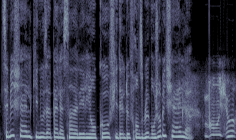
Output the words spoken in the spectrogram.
C'est Michel qui nous appelle à Saint-Valéry-en-Caux, fidèle de France Bleu. Bonjour Michel. Bonjour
